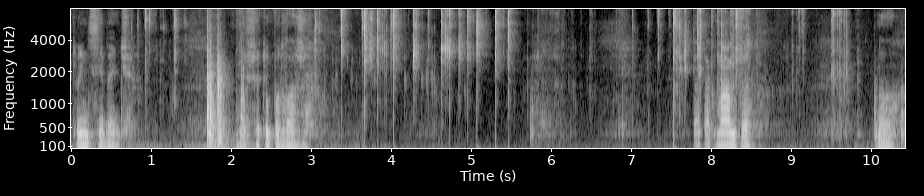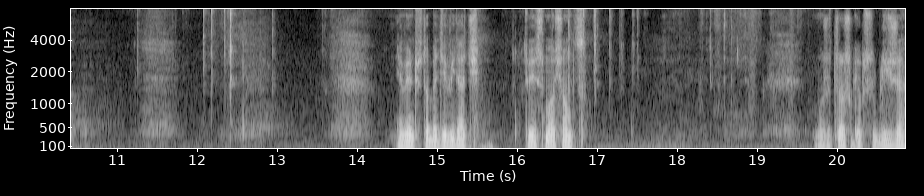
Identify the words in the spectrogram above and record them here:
Tu nic nie będzie. Jeszcze tu podważę. Ja tak mam, że no nie wiem czy to będzie widać. Tu jest mosiąc. Może troszkę przybliżę.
